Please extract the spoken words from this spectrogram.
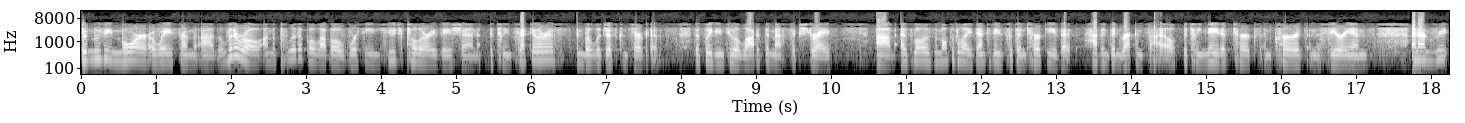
But moving more away from uh, the literal, on the political level, we're seeing huge polarization between secularists and religious conservatives that's leading to a lot of domestic strife. Um, as well as the multiple identities within Turkey that haven't been reconciled between native Turks and Kurds and the Syrians. And on re-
